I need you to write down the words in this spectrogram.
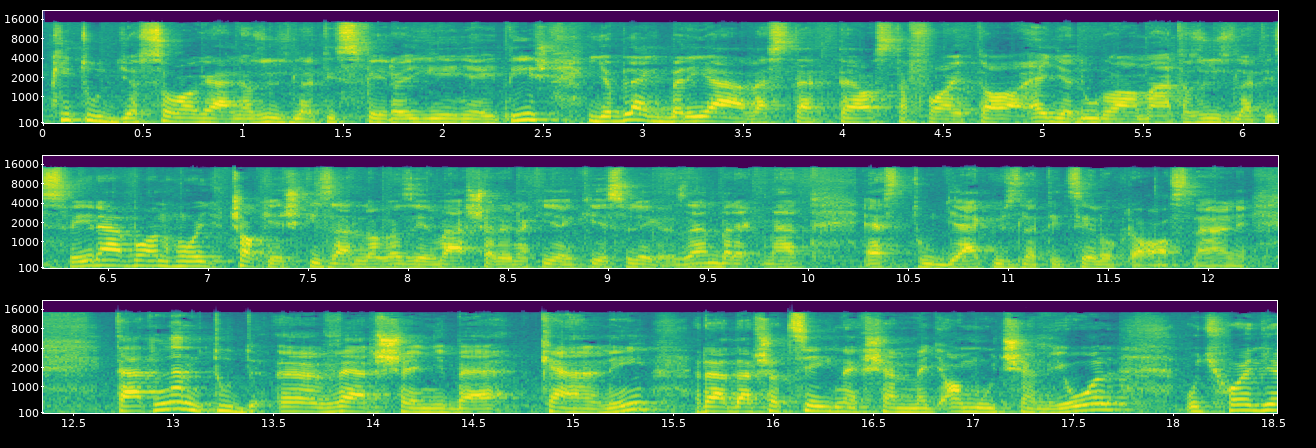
ki tudja szolgálni az üzleti szféra igényeit is, így a BlackBerry elvesztette azt a fajta egyeduralmát az üzleti szférában, hogy csak és kizárólag azért vásárolnak ilyen készüléket az emberek, mert ezt tudják üzleti célokra használni. Tehát nem tud versenybe kelni, ráadásul a cégnek sem megy amúgy sem jól, úgyhogy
